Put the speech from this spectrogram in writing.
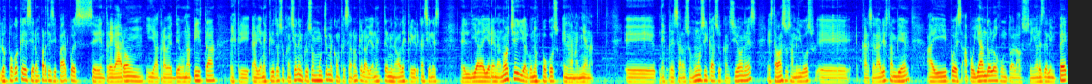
los pocos que decidieron participar, pues se entregaron y a través de una pista habían escrito sus canciones. Incluso muchos me confesaron que lo habían terminado de escribir canciones el día de ayer en la noche y algunos pocos en la mañana. Eh, expresaron su música, sus canciones. Estaban sus amigos eh, carcelarios también ahí pues apoyándolo junto a los señores del IMPEC.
